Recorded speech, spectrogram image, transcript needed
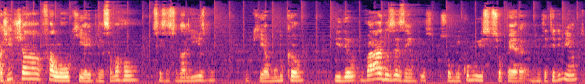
A gente já falou o que é imprensa marrom, sensacionalismo, o que é o mundo cão, e deu vários exemplos sobre como isso se opera no entretenimento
